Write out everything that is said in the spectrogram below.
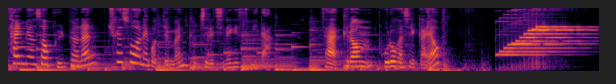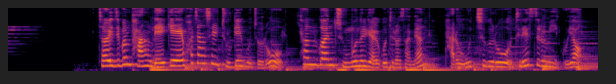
살면서 불편한 최소한의 것들만 교체를 진행했습니다. 자, 그럼 보러 가실까요? 저희 집은 방 4개, 화장실 2개 구조로 현관 중문을 열고 들어서면 바로 우측으로 드레스룸이 있고요.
